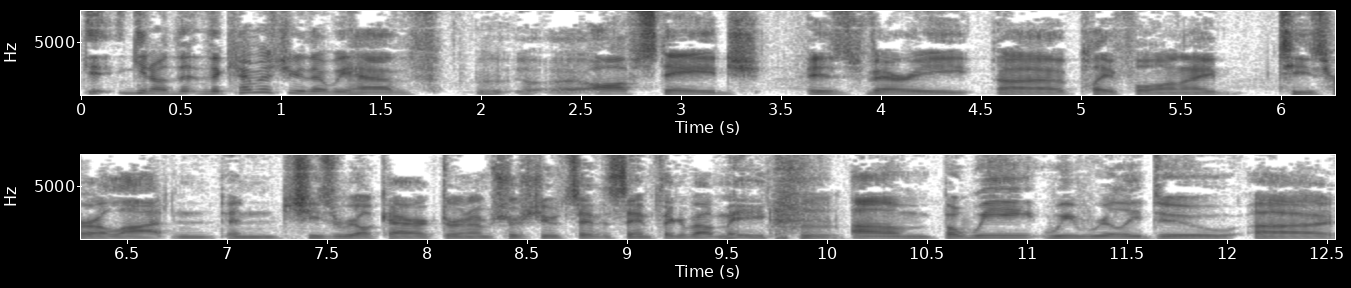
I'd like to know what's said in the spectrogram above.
you know, the, the chemistry that we have uh, off stage is very uh, playful, and I tease her a lot, and, and she's a real character, and I'm sure she would say the same thing about me. um, but we we really do uh,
